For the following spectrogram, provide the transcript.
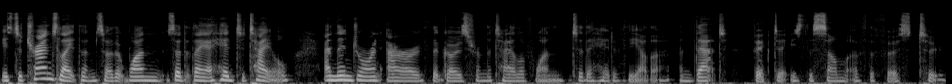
is to translate them so that one so that they are head to tail and then draw an arrow that goes from the tail of one to the head of the other and that vector is the sum of the first two.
